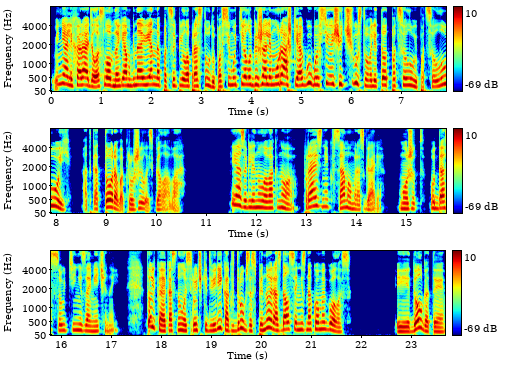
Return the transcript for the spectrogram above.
Меня лихорадило, словно я мгновенно подцепила простуду. По всему телу бежали мурашки, а губы все еще чувствовали тот поцелуй, поцелуй, от которого кружилась голова. Я заглянула в окно. Праздник в самом разгаре. Может, удастся уйти незамеченной. Только я коснулась ручки двери, как вдруг за спиной раздался незнакомый голос. «И долго ты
